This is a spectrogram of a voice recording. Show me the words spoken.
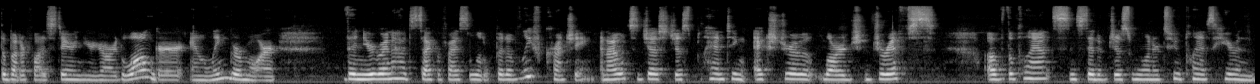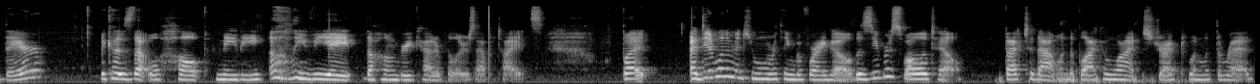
the butterflies stay in your yard longer and linger more, then you're going to have to sacrifice a little bit of leaf crunching. And I would suggest just planting extra large drifts of the plants instead of just one or two plants here and there because that will help maybe alleviate the hungry caterpillar's appetites. But I did want to mention one more thing before I go. The zebra swallowtail. Back to that one, the black and white striped one with the red.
